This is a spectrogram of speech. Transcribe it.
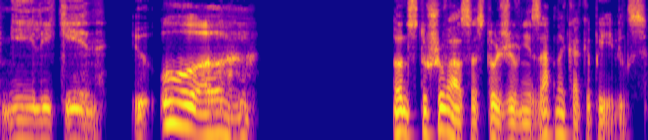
Милликин. О! Он стушевался столь же внезапно, как и появился.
